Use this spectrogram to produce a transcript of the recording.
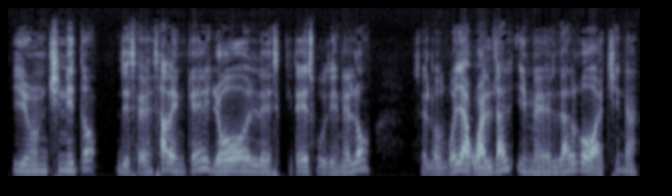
Y un chinito dice, ¿saben qué? Yo les quité su dinero, se los voy a guardar y me largo a China.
